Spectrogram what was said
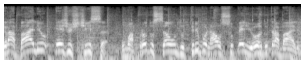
Trabalho e Justiça, uma produção do Tribunal Superior do Trabalho.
